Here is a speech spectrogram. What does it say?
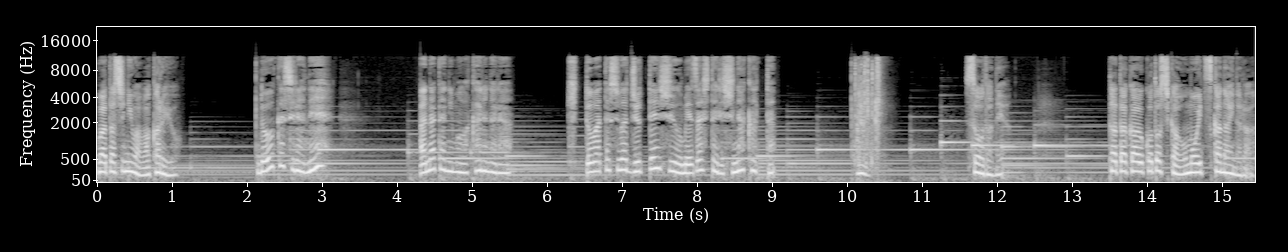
私にはわかるよ。どうかしらねあなたにもわかるならきっと私は十点集を目指したりしなかったそうだね。戦うことしか思いつかないなら、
